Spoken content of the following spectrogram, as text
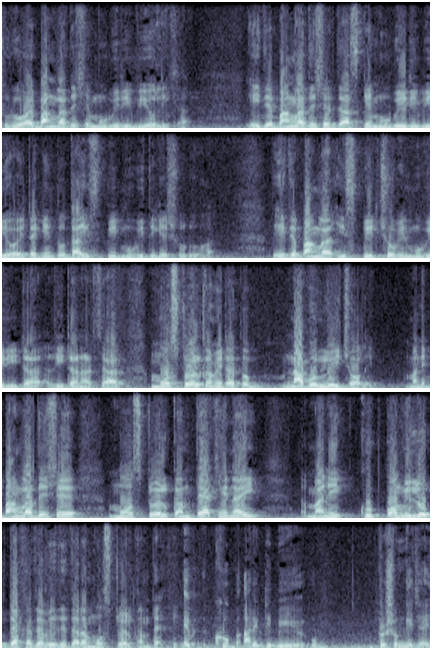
শুরু হয় বাংলাদেশে মুভি রিভিউ লেখা। এই যে বাংলাদেশের যে আজকে মুভি রিভিউ, এটা কিন্তু দ্য স্পিড মুভি থেকে শুরু হয়। এই যে বাংলা স্পিড ছবির মুভি রিটার্ন আসছে, আর মোস্ট ওয়েলকাম এটা তো না বললেই চলে। মানে বাংলাদেশে মোস্ট ওয়েলকাম দেখে নাই মানে খুব কমই লোক দেখা যাবে যে তারা মোস্ট ওয়েলকাম দেখে। খুব আরেকটি প্রসঙ্গে যাই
